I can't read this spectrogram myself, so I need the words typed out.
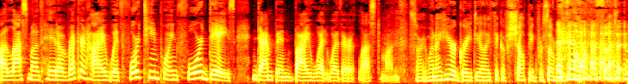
uh, last month hit a record high with 14.4 days dampened by wet weather last month. Sorry, when I hear a great deal, I think of shopping for some reason all of a sudden.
